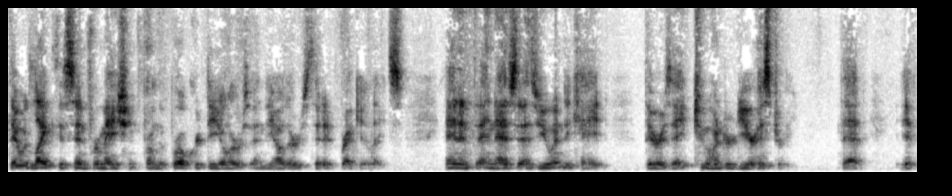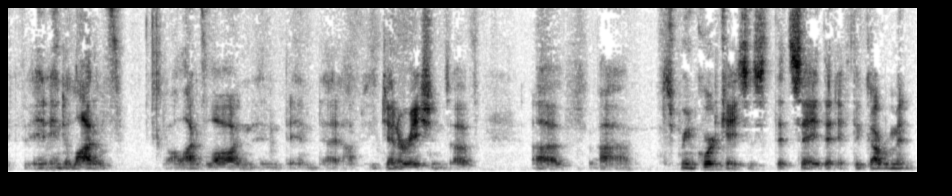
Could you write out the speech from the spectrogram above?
they would like this information from the broker dealers and the others that it regulates. And, and as, as you indicate, there is a 200 year history that if and a lot of a lot of law and, and, and uh, generations of of uh, Supreme Court cases that say that if the government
